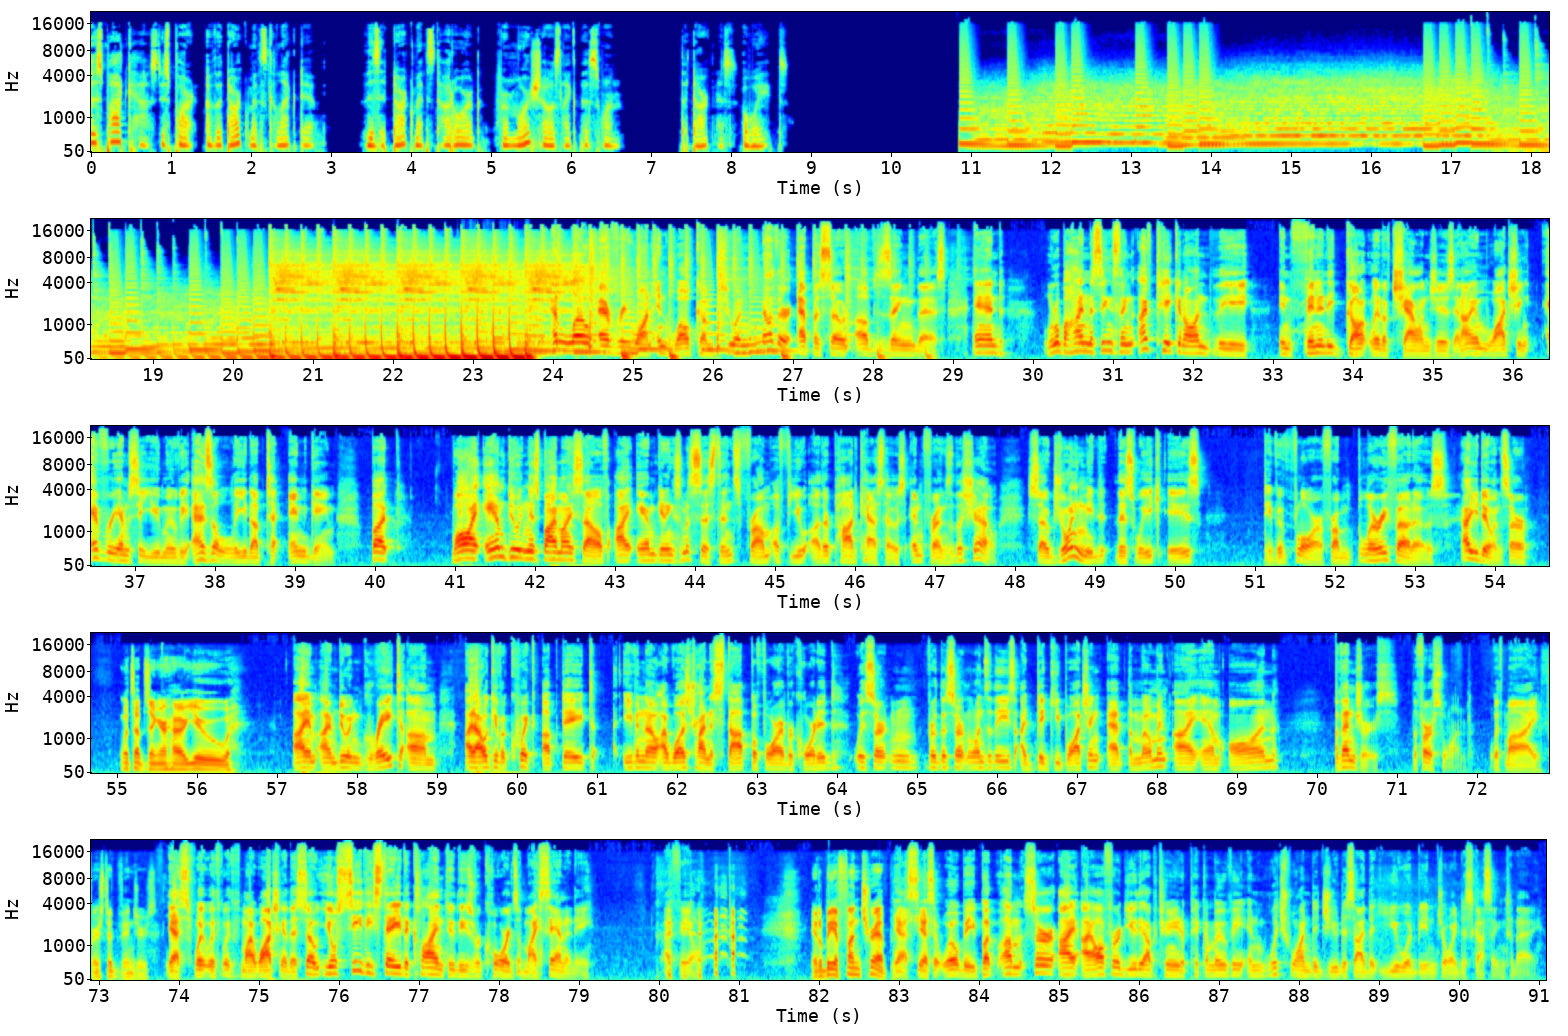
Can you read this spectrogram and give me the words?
This podcast is part of the Dark Myths Collective. Visit darkmyths.org for more shows like this one. The darkness awaits. Hello, everyone, and welcome to another episode of Zing This. And little behind the scenes thing, I've taken on the Infinity Gauntlet of challenges, and I am watching every MCU movie as a lead up to Endgame. But while I am doing this by myself, I am getting some assistance from a few other podcast hosts and friends of the show. So joining me this week is David Flora from Blurry Photos. How you doing, sir? What's up, Zinger? How are you? I am I'm doing great. Um, and I'll give a quick update. Even though I was trying to stop before I recorded with certain for the certain ones of these, I did keep watching. At the moment, I am on Avengers, the first one, with my First Avengers. yes, with with, with my watching of this. So you'll see the steady decline through these records of my sanity. I feel. It'll be a fun trip. Yes, yes, it will be. But, um, sir, I, I offered you the opportunity to pick a movie, and which one did you decide that you would be enjoyed discussing today?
